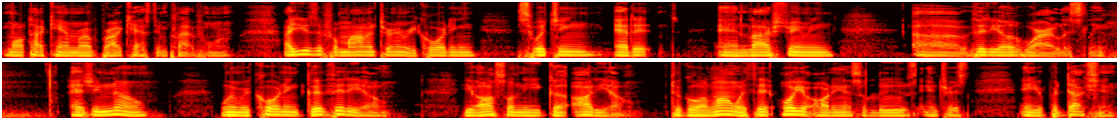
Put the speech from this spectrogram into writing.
multi camera broadcasting platform. I use it for monitoring, recording, switching, edit, and live streaming uh, video wirelessly. As you know, when recording good video, you also need good audio to go along with it, or your audience will lose interest in your production,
